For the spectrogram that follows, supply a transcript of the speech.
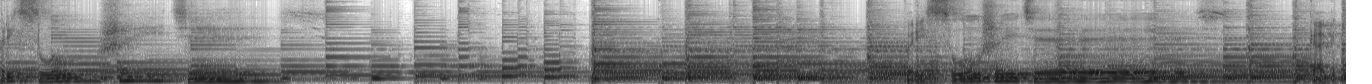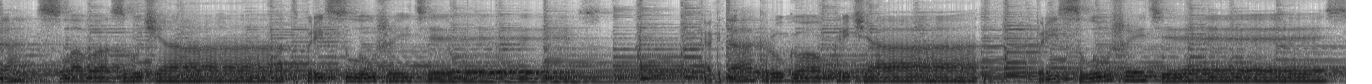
прислушайтесь Прислушайтесь, когда слова звучат, прислушайтесь, когда кругом кричат, прислушайтесь,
